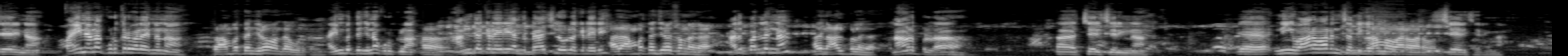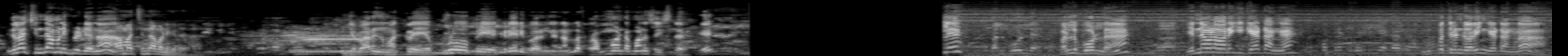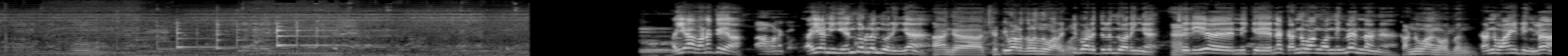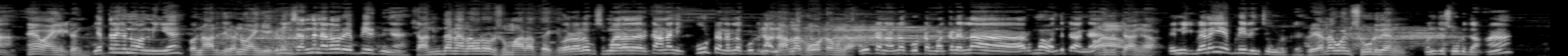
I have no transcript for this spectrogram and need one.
சரிண்ணா. ஃபைனலா கொடுக்குற விலை என்னண்ணா? ஒரு ஐம்பத்தஞ்சு ரூபா வந்தா கொடுக்குறேன் ஐம்பத்தஞ்சுனா கொடுக்கலாம். ஆ. அந்த கிடேரி அந்த பேட்ச்ல உள்ள கிடேரி அது ஐம்பத்தஞ்சு ரூபா சொன்னாங்க. அது பல்லுங்கண்ணா? அது நாலு பழுங்க நாலு பல்லா? சரி சரிங்கண்ணா. நீங்க வார வாரம் சந்திக்கு ஆமா, வருவீங்க? வாரம். சரி சரிங்கண்ணா. இதெல்லாம் சிந்தாமணி பிரீடுனா ஆமா சிந்தாமணி கிடையாது இங்க பாருங்க மக்களே எவ்வளவு பெரிய கிடேரி பாருங்க. நல்ல பிரம்மாண்டமான சைஸ்ல இருக்கு. பல்லு போடல. என்ன விலை வரைக்கும் கேட்டாங்க? முப்பத்தி ரெண்டு வரைக்கும் கேட்டாங்களா? ஐயா வணக்கம்யா. வணக்கம். ஐயா நீங்க எந்த ஊர்ல இருந்து வரீங்க? நாங்க செட்டிவாளத்துல இருந்து வரோங்க. கட்டிப்பாளையத்துல இருந்து வரீங்க. சரி இன்னைக்கு என்ன கண்ணு வாங்க வந்தீங்களா என்னங்க? கண்ணு வாங்க வந்தோங்க. கண்ணு வாங்கிட்டீங்களா? ஏன் வாங்கிட்டேங்க. எத்தனை கண்ணு வாங்குனீங்க? ஒரு நாலஞ்சு கண்ணு வாங்கிக்கிறேன் இன்னைக்கு சந்தை நிலவரம் எப்படி இருக்குங்க? சந்த நிலவரம் ஒரு சுமாரா தேக்கு ஓரளவுக்கு சுமாரா தான் இருக்கு. ஆனா இன்னைக்கு கூட்டம் நல்ல கூட்டம் தான். நல்ல கூட்டமுங்க. கூட்டம் நல்ல கூட்டம். மக்கள் எல்லாம் ஆர்வமா வந்துட்டாங்க. வந்துட்டாங்க. இன்னைக்கு விலையும் எப்படி இருந்துச்சு உங்களுக்கு? விலை கொஞ்சம் சூடுதாங்க கொஞ்சம் சூடுதான்?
